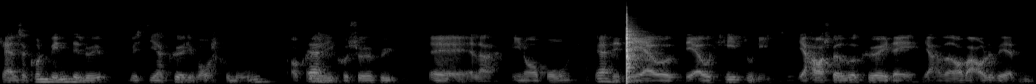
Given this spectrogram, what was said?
kan altså kun vinde det løb, hvis de har kørt i vores kommune og kørt ja. i Korsør by, øh, eller ind over broen. Ja. Det, det, er jo, det er jo helt unikt. Jeg har også været ude at køre i dag. Jeg har været oppe og aflevere den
